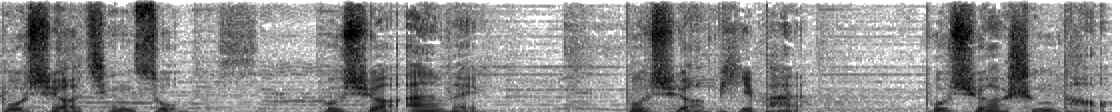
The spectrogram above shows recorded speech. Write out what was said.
不需要倾诉，不需要安慰，不需要批判，不需要声讨，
